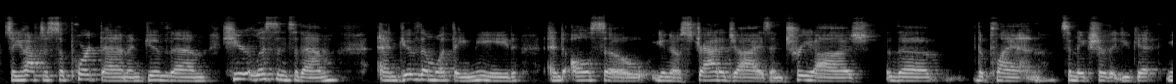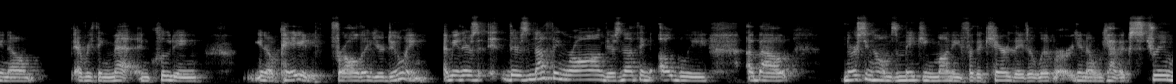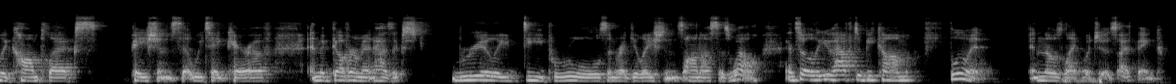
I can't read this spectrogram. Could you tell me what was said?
so you have to support them and give them hear, listen to them and give them what they need and also, you know, strategize and triage the the plan to make sure that you get, you know, everything met, including you know paid for all that you're doing. I mean there's there's nothing wrong there's nothing ugly about nursing homes making money for the care they deliver. You know we have extremely complex patients that we take care of and the government has ex- really deep rules and regulations on us as well. And so you have to become fluent in those languages, I think.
